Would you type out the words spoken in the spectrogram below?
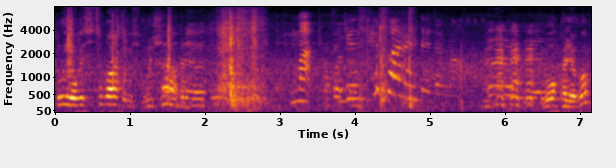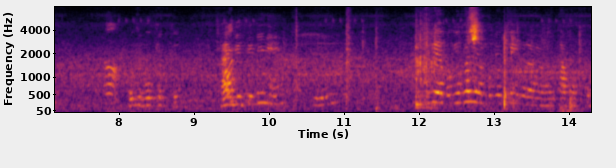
저기 여기 시쳐봐. 저기 물 샤. 그래요 엄마, 저긴 세수하는 데잖아. 목욕하려고? 어. 여기 목욕해도 돼. 잘 지키네. 그래 목욕하려면 목욕해 그러면 다 벗고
